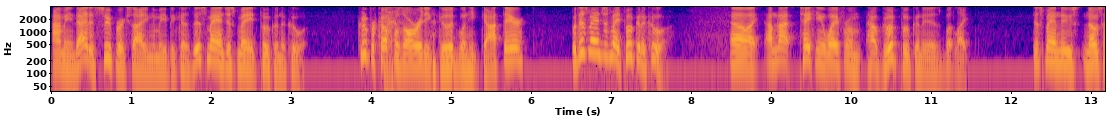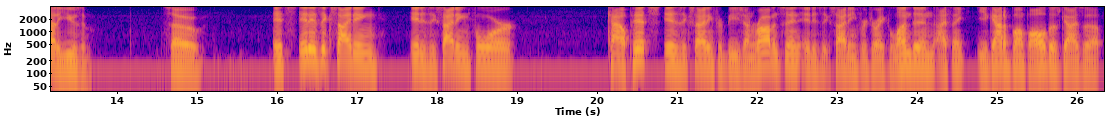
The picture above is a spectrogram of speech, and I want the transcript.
I mean, that is super exciting to me because this man just made Puka Nacua. Cooper Kupp was already good when he got there, but this man just made Puka Nacua. And I'm like, I'm not taking away from how good Puka is, but like, this man knows knows how to use him. So, it's it is exciting. It is exciting for Kyle Pitts. It is exciting for Bijan Robinson. It is exciting for Drake London. I think you got to bump all those guys up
